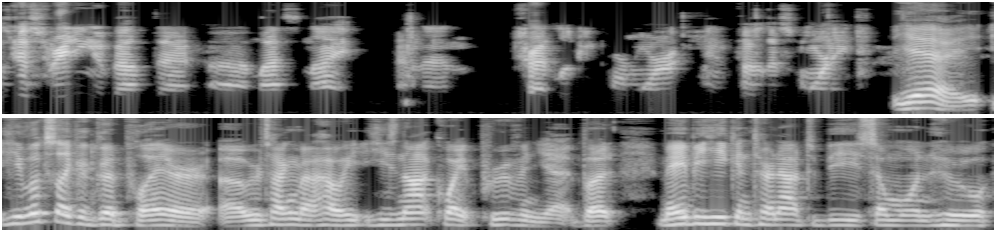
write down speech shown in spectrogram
was just reading about that uh, last night, and then tried looking for more info this morning. Yeah, he looks like a good player. Uh, we were talking about how he, he's not quite proven yet, but maybe he can turn out to be someone who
